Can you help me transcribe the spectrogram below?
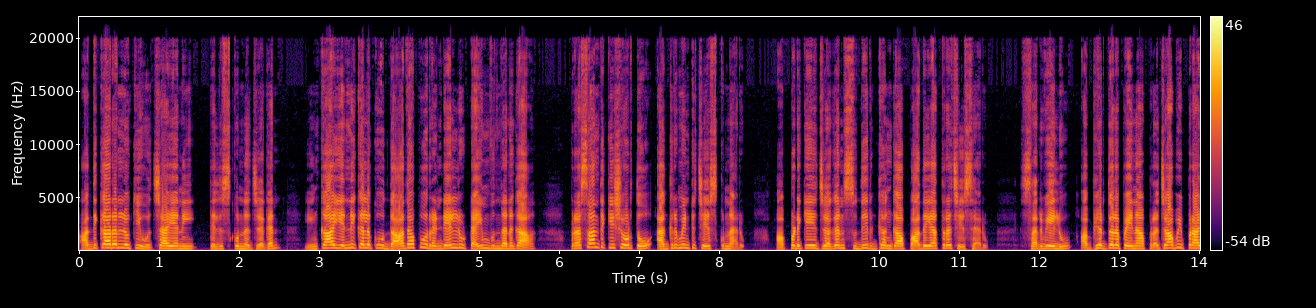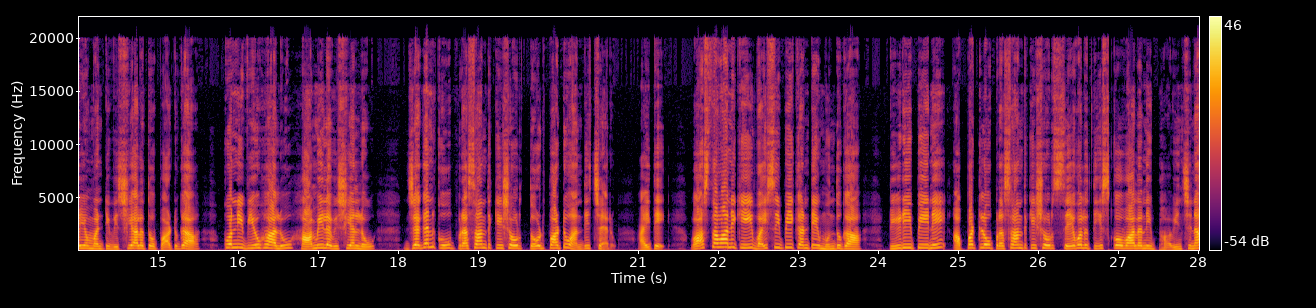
అధికారంలోకి వచ్చాయని తెలుసుకున్న జగన్, ఇంకా ఎన్నికలకు దాదాపు రెండేళ్ళు టైం ఉందనగా ప్రశాంత్ కిషోర్తో అగ్రిమెంట్ చేసుకున్నారు. అప్పటికే జగన్ సుదీర్ఘంగా పాదయాత్ర చేశారు. సర్వేలు, అభ్యర్థులపైన ప్రజాభిప్రాయం వంటి విషయాలతో పాటుగా కొన్ని వ్యూహాలు, హామీల విషయంలో జగన్కు ప్రశాంత్ కిషోర్ తోడ్పాటు అందించారు. అయితే వాస్తవానికి వైసీపీ కంటే ముందుగా టీడీపీనే అప్పట్లో ప్రశాంత్ కిషోర్ సేవలు తీసుకోవాలని భావించినా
